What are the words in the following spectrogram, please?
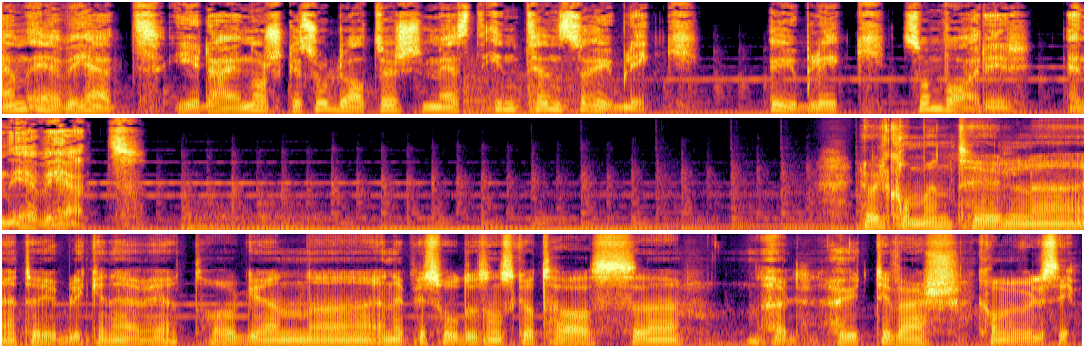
en evighet, gir deg norske soldaters mest intense øyeblikk. Øyeblikk som varer en evighet. Velkommen til eh, Et øyeblikk en evighet, og en, eh, en episode som skal tas uh, høyt til værs, kan vi vel si.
